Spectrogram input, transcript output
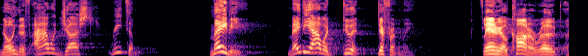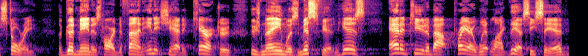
knowing that if I would just read them, maybe, maybe I would do it differently. Flannery O'Connor wrote a story, A Good Man is Hard to Find. In it, she had a character whose name was Misfit, and his attitude about prayer went like this He said,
